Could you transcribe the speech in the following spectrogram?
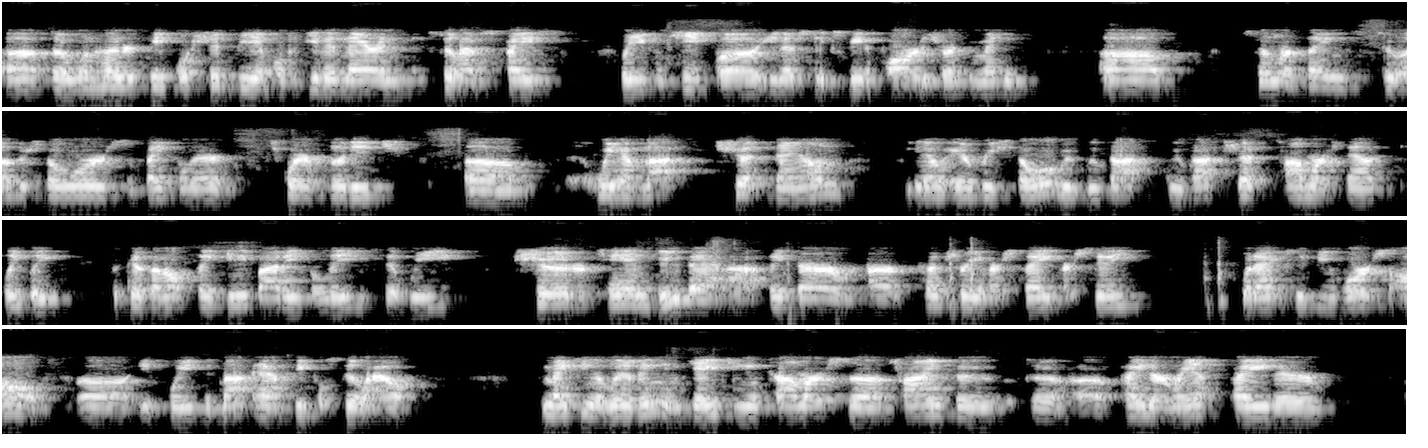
uh, so 100 people should be able to get in there and, and still have space where you can keep, uh, you know, six feet apart is recommended. Uh, similar things to other stores based on their square footage. Um, we have not shut down, you know, every store. We, we've not we've not shut commerce down completely because I don't think anybody believes that we should or can do that. I think our, our country and our state and our city would actually be worse off uh, if we did not have people still out making a living, engaging in commerce, uh, trying to, to uh, pay their rent, pay their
